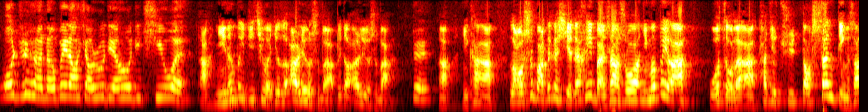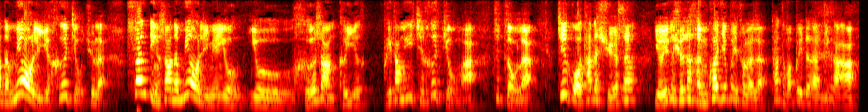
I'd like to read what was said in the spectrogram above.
我只可能背到小数点后第七位。啊，你能背第七位就是二六是吧？背到二六是吧？对。啊，你看啊，老师把这个写在黑板上，说你们背啊，我走了啊，他就去到山顶上的庙里喝酒去了。山顶上的庙里面有有和尚可以陪他们一起喝酒嘛，就走了。结果他的学生有一个学生很快就背出来了，他怎么背的呢？你看啊。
